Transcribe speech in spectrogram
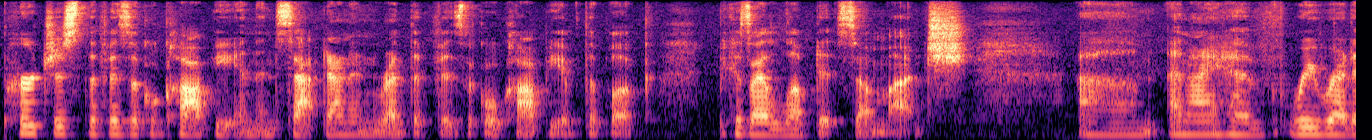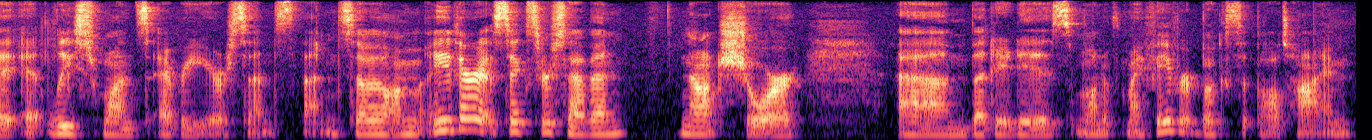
purchased the physical copy and then sat down and read the physical copy of the book because I loved it so much. Um, and I have reread it at least once every year since then. So I'm either at six or seven, not sure, um, but it is one of my favorite books of all time,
